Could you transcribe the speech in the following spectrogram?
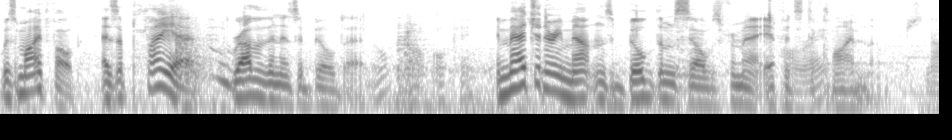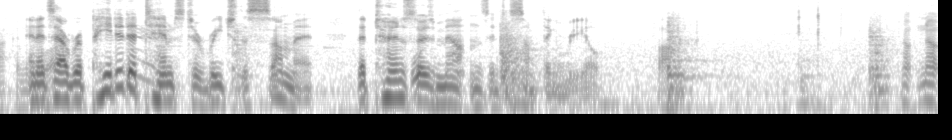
was my fault as a player rather than as a builder. No, no, okay. Imaginary mountains build themselves from our efforts Alright. to climb them. Just not gonna And go it's our repeated attempts to reach the summit that turns those mountains into something real. Fuck. No, no,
